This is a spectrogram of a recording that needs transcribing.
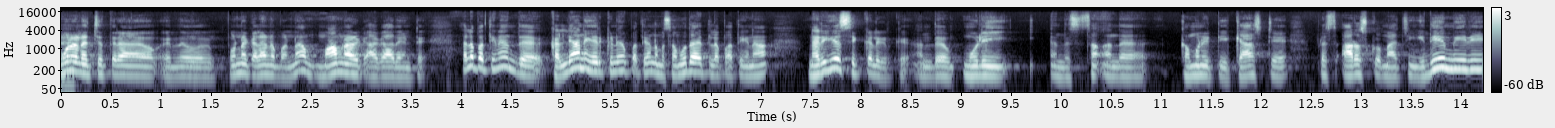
மூல நட்சத்திரம் இந்த பொண்ணை கல்யாணம் பண்ணால் மாமனாருக்கு ஆகாதுன்ட்டு. அதில் பார்த்தீங்கன்னா இந்த கல்யாணம் ஏற்கனவே பார்த்தீங்கன்னா நம்ம சமுதாயத்தில் பார்த்தீங்கன்னா நிறைய சிக்கல் இருக்குது அந்த மொழி அந்த அந்த community caste plus horoscope matching இதே மீறி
